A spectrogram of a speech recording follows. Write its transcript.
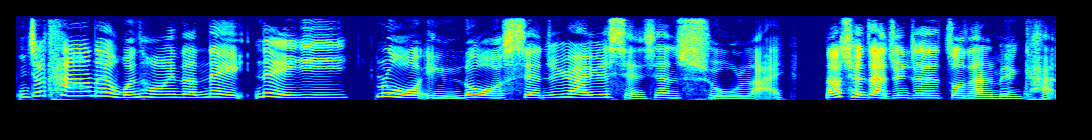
你就看到那个文童一的内内衣若隐若现，就越来越显现出来。然后全仔俊就是坐在那边看。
